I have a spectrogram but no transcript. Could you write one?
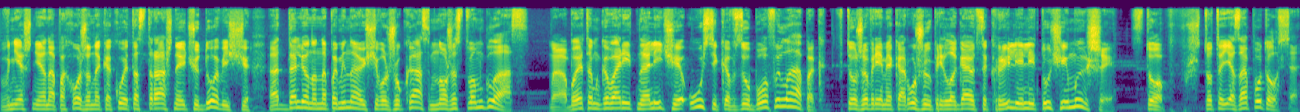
Внешне она похожа на какое-то страшное чудовище, отдаленно напоминающего жука с множеством глаз. Об этом говорит наличие усиков, зубов и лапок. В то же время к оружию прилагаются крылья летучей мыши. Стоп, что-то я запутался.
